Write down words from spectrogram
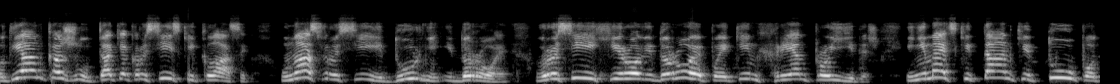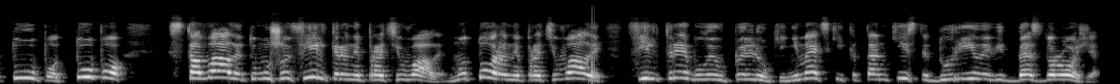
От я вам кажу, так як російський класик, у нас в Росії дурні і дороги. В Росії хірові дороги, по яким хрен проїдеш. І німецькі танки тупо, тупо, тупо ставали, тому що фільтри не працювали, мотори не працювали, фільтри були в пилюки. Німецькі танкісти дуріли від бездорожжя.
